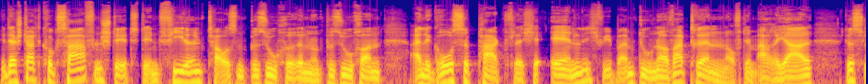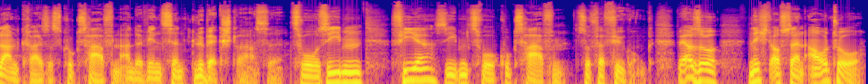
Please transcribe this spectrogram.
in der Stadt Cuxhaven steht den vielen tausend Besucherinnen und Besuchern eine große Parkfläche ähnlich wie beim Donau-Wattrennen auf dem Areal des Landkreises Cuxhaven an der Vincent-Lübeck-Straße 27472 Cuxhaven zur Verfügung. Wer also nicht auf sein Auto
